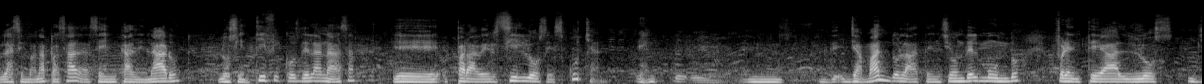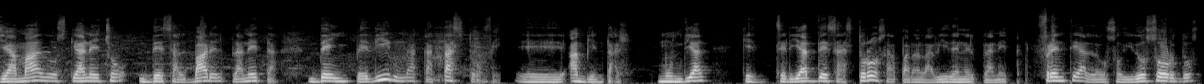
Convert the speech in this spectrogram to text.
la semana pasada se encadenaron los científicos de la NASA eh, para ver si los escuchan, llamando la atención del mundo frente a los llamados que han hecho de salvar el planeta, de impedir una catástrofe eh, ambiental mundial que sería desastrosa para la vida en el planeta, frente a los oídos sordos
